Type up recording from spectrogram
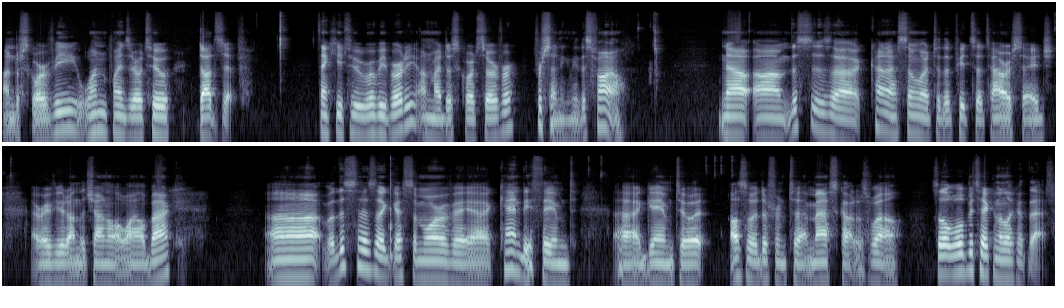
underscore v 1.02.zip. Thank you to Ruby Birdie on my Discord server for sending me this file. Now, um, this is uh, kind of similar to the Pizza Tower Sage I reviewed on the channel a while back. Uh, but this has, I guess, a more of a uh, candy-themed uh, game to it. Also a different uh, mascot as well. So we'll be taking a look at that.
